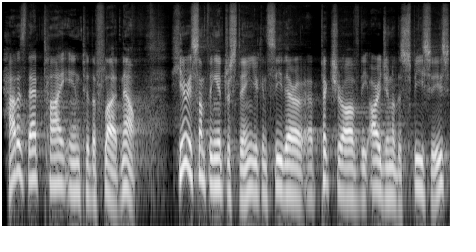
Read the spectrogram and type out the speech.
How does that tie into the flood? Now, here is something interesting. You can see there a picture of the origin of the species.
